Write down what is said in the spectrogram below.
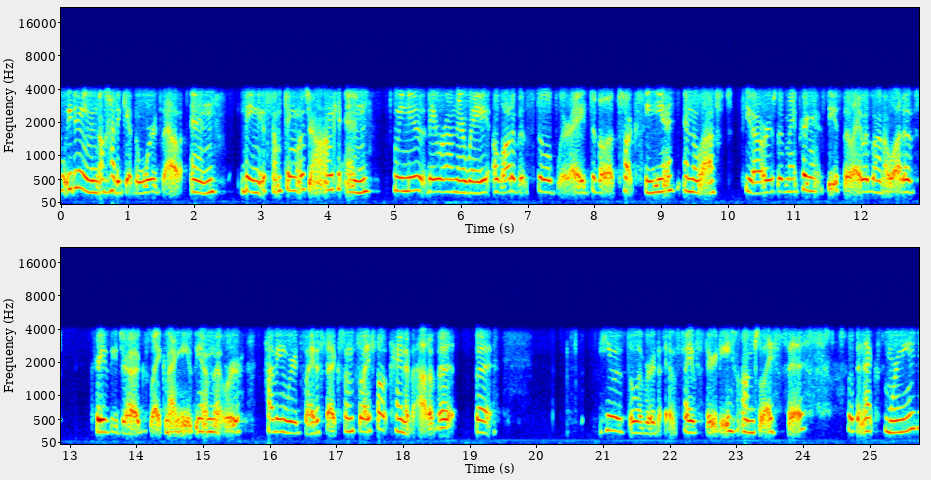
we didn't even know how to get the words out, and they knew something was wrong, and we knew that they were on their way. A lot of it's still a blur. I developed toxemia in the last few hours of my pregnancy, so I was on a lot of crazy drugs like magnesium that were having weird side effects, and so I felt kind of out of it, but he was delivered at 5:30 on July 5th so the next morning,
